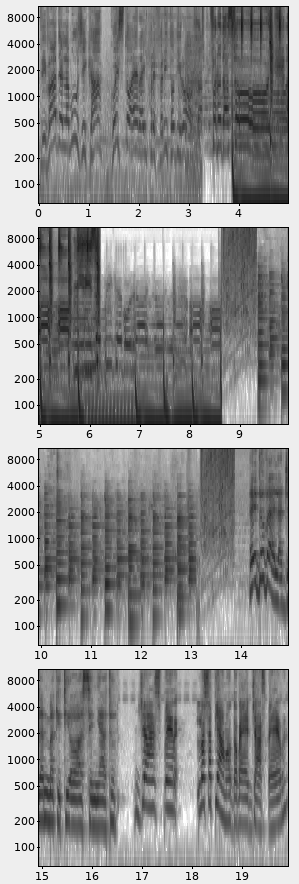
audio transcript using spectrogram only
Ti va della musica? Questo era il preferito di Rosa. Fanno da soli, ah ah, mi riservi che vorrai. E dov'è la gemma che ti ho assegnato? Jasper, lo sappiamo dov'è Jasper?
